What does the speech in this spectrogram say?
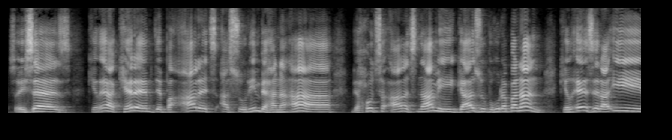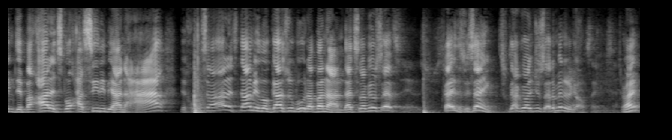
So he says, כלי הכרם דבארץ אסורים בהנאה, בחוץ הארץ נמי גזו בהו רבנן. כלאי זרעים דבארץ לא אסירי בהנאה, בחוץ הארץ נמי לא גזו בהו רבנן. That's Rav Yosef. Okay, that's what he's saying. It's exactly what I just said a minute ago. It's like you said. Right?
